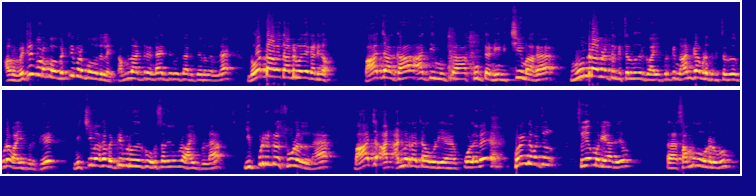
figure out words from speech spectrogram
அவர் வெற்றி பெற போ வெற்றி பெற போவதில்லை. தமிழ்நாட்டு ரெண்டாயிரத்தி இருபத்தாறு தேர்தலில் நோட்டாவை தாண்டுவதே கடினம். பாஜக அதிமுக கூட்டணி நிச்சயமாக மூன்றாம் இடத்திற்கு செல்வதற்கு வாய்ப்பு இருக்கு. நான்காம் இடத்துக்கு செல்வதற்கு கூட வாய்ப்பு இருக்கு. நிச்சயமாக வெற்றி பெறுவதற்கு ஒரு சதவீதம் கூட வாய்ப்பு இல்லை. இப்படி இருக்கிற சூழல்ல பாஜ அன்- அன்வர் ராஜா அவருடைய போலவே குறைந்தபட்சம் சுயமரியாதையும் சமூக உணர்வும்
